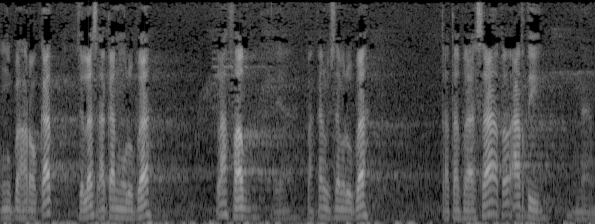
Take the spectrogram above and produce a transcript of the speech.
Mengubah harokat jelas akan merubah lafaz. Ya. Bahkan bisa merubah tata bahasa atau arti. Nah.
